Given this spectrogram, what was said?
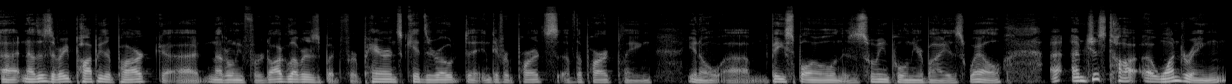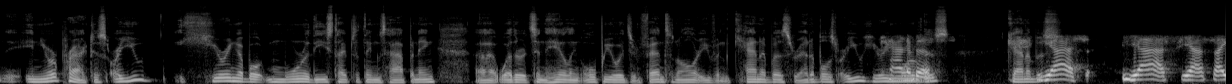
Uh, now, this is a very popular park, uh, not only for dog lovers but for parents. Kids are out uh, in different parts of the park playing, you know, um, baseball, and there's a swimming pool nearby as well. I'm just ta- uh, wondering, in your practice, are you hearing about more of these types of things happening, uh, whether it's inhaling opioids or fentanyl or even cannabis or edibles? Are you hearing cannabis. more of this? Cannabis? Yes. Yes, yes. I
